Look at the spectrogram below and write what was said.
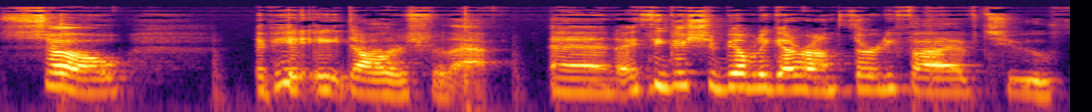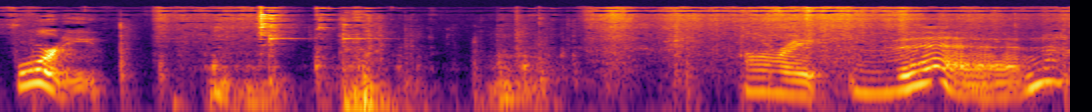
So I paid $8 for that. And I think I should be able to get around 35 to 40 all right, then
